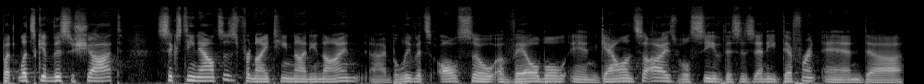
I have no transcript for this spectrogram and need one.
But let's give this a shot. 16 ounces for 19.99. I believe it's also available in gallon size. We'll see if this is any different and uh,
